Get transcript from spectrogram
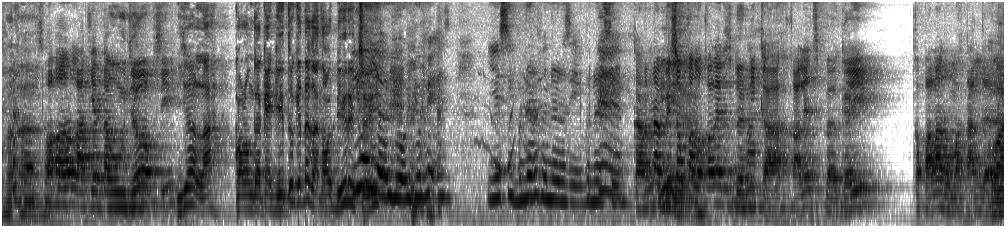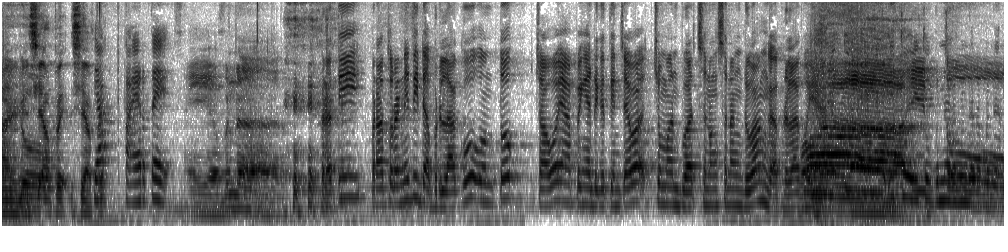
heeh. Oh, latihan tanggung jawab sih. iyalah kalau nggak kayak gitu kita nggak tahu diri Iya cuy iya iya iya. Iya sih bener bener sih bener sih. Karena Iya. besok kalau kalian sudah nikah, kalian sebagai kepala rumah tangga. Waduh. siap siap Siap Pak RT. Iya bener. Berarti peraturan ini tidak berlaku untuk cowok yang pengen deketin cewek cuman buat seneng-seneng doang nggak berlaku ya? itu, itu, bener, bener, bener.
